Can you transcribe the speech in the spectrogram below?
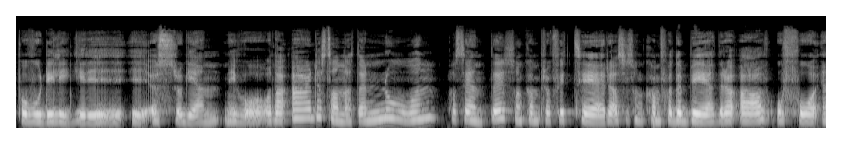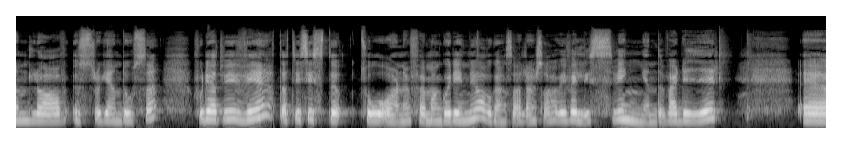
på hvor de ligger i, i østrogennivå. Og da er det sånn at det er noen pasienter som kan profitere, altså som kan få det bedre av å få en lav østrogendose. Fordi at vi vet at de siste to årene før man går inn i overgangsalderen, så har vi veldig svingende verdier. Eh,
